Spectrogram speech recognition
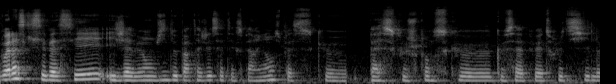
voilà ce qui s'est passé et j'avais envie de partager cette expérience parce que, je pense que, ça peut être utile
